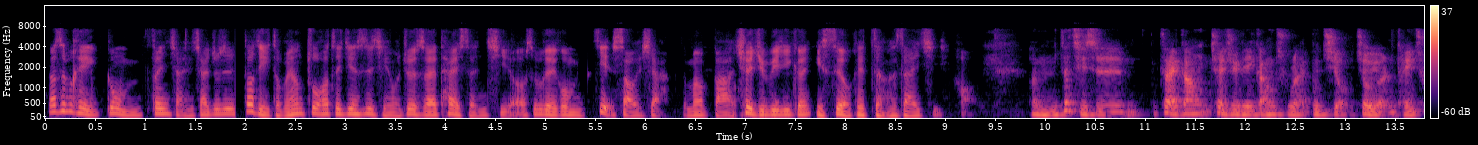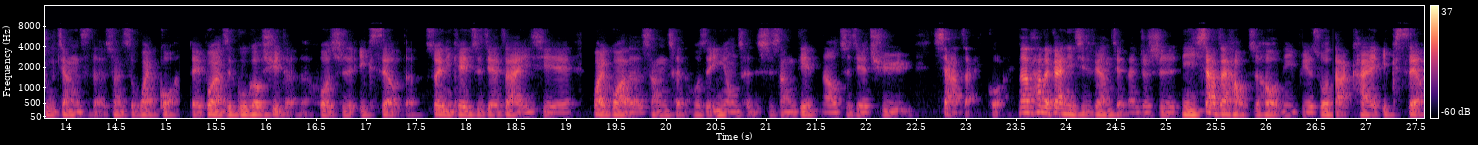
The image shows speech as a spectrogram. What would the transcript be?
那是不是可以跟我们分享一下，就是到底怎么样做到这件事情？我觉得实在太神奇了，是不是可以跟我们介绍一下，怎么把 ChatGPT 跟 Excel 可以整合在一起？好。嗯，这其实，在刚 ChatGPT 刚出来不久，就有人推出这样子的，算是外挂，对，不管是 Google Sheet 的，或是 Excel 的，所以你可以直接在一些外挂的商城或是应用程式商店，然后直接去下载过来。那它的概念其实非常简单，就是你下载好之后，你比如说打开 Excel，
